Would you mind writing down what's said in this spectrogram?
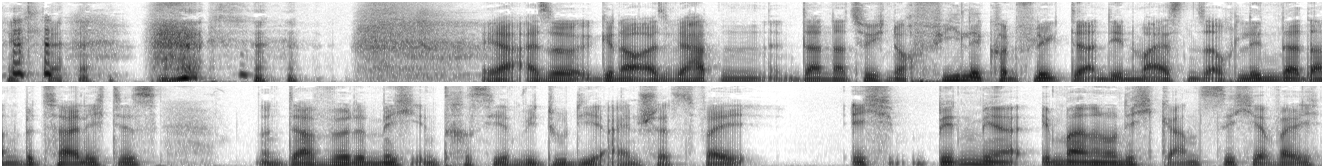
Ja, also genau, also wir hatten dann natürlich noch viele Konflikte, an denen meistens auch Linda dann beteiligt ist. Und da würde mich interessieren, wie du die einschätzt, weil ich bin mir immer noch nicht ganz sicher, weil ich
